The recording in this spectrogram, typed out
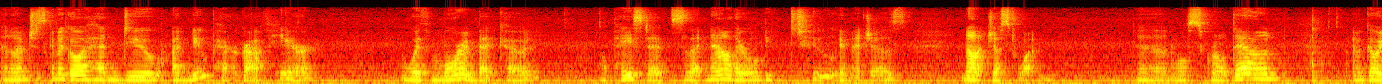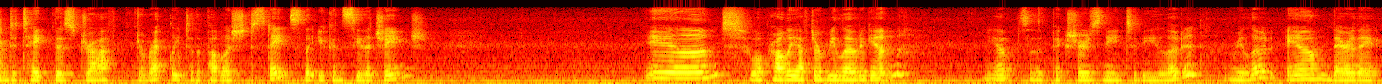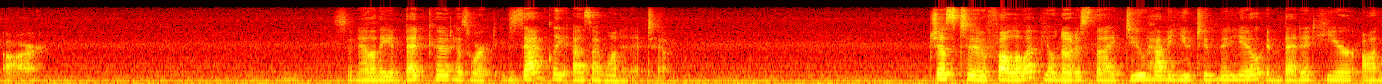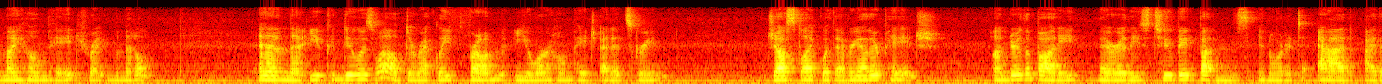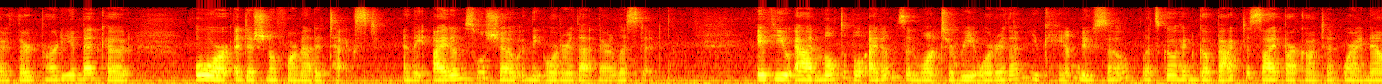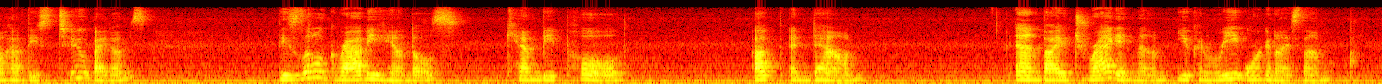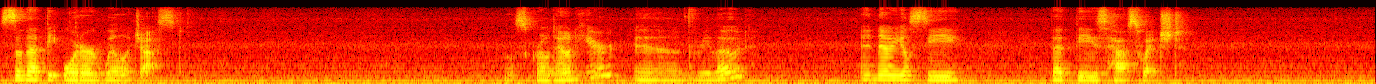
and I'm just going to go ahead and do a new paragraph here with more embed code. I'll paste it so that now there will be two images, not just one. And we'll scroll down. I'm going to take this draft directly to the published state so that you can see the change. And we'll probably have to reload again. Yep, so the pictures need to be loaded, reload, and there they are. So now the embed code has worked exactly as I wanted it to. Just to follow up, you'll notice that I do have a YouTube video embedded here on my home page, right in the middle, and that you can do as well directly from your homepage edit screen. Just like with every other page, under the body there are these two big buttons in order to add either third-party embed code or additional formatted text and the items will show in the order that they're listed. If you add multiple items and want to reorder them, you can do so. Let's go ahead and go back to sidebar content where I now have these two items. These little grabby handles can be pulled up and down and by dragging them you can reorganize them so that the order will adjust. We'll scroll down here and reload. And now you'll see that these have switched.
